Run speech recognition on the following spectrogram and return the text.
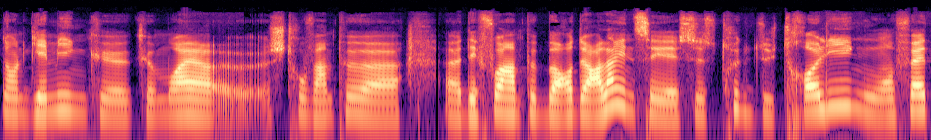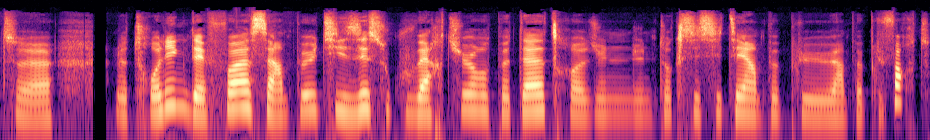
dans le gaming que, que moi euh, je trouve un peu, des fois un peu borderline, c'est ce truc du trolling où en fait le trolling des fois c'est un peu utilisé sous couverture peut-être d'une d'une toxicité un peu plus, un peu plus forte.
